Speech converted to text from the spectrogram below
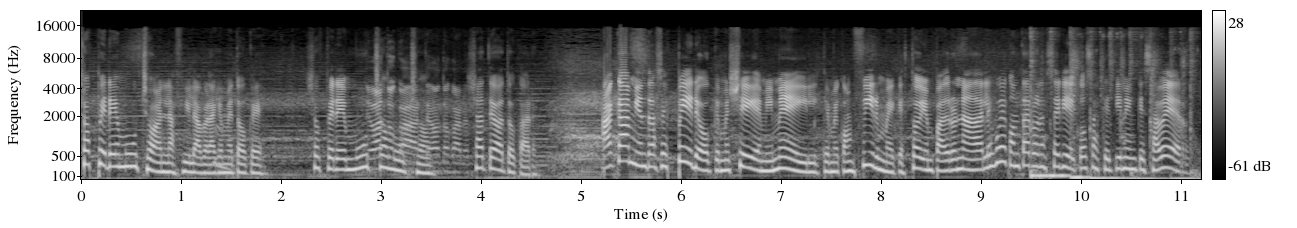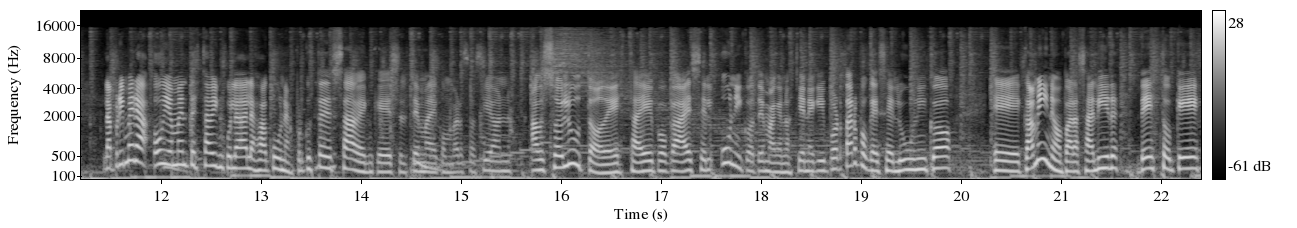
Yo esperé mucho en la fila para que me toque. Yo esperé mucho, tocar, mucho. te va a tocar. Ya te va a tocar. Acá, mientras espero que me llegue mi mail, que me confirme que estoy empadronada, les voy a contar una serie de cosas que tienen que saber. La primera, obviamente, está vinculada a las vacunas, porque ustedes saben que es el tema de conversación absoluto de esta época. Es el único tema que nos tiene que importar, porque es el único eh, camino para salir de esto que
